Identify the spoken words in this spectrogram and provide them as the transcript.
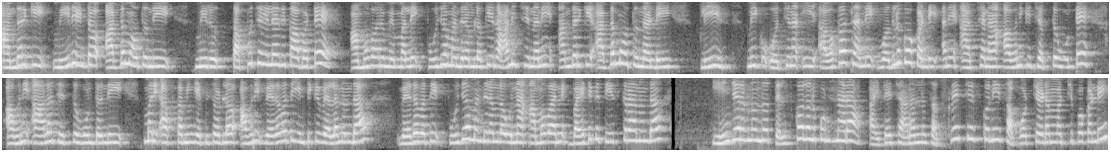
అందరికీ మీరేంటో అర్థమవుతుంది. మీరు తప్పు చేయలేదు కాబట్టే అమ్మవారు మిమ్మల్ని పూజా మందిరంలోకి రానిచ్చిందని అందరికీ అర్థమవుతుందండి. ప్లీజ్ మీకు వచ్చిన ఈ అవకాశాన్ని వదులుకోకండి అని అర్చన అవనికి చెప్తూ ఉంటే అవని ఆలోచిస్తూ ఉంటుంది. మరి అప్కమింగ్ ఎపిసోడ్లో అవని వేదవతి ఇంటికి వెళ్ళనుందా? వేదవతి పూజా మందిరంలో ఉన్న అమ్మవారిని బయటికి తీసుకురానుందా? ఏం జరగనుందో తెలుసుకోవాలనుకుంటున్నారా? అయితే ఛానల్ను సబ్స్క్రైబ్ చేసుకొని సపోర్ట్ చేయడం మర్చిపోకండి.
